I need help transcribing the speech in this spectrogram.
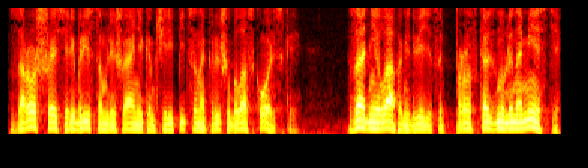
Заросшая серебристым лишайником черепица на крыше была скользкой. Задние лапы медведицы проскользнули на месте,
